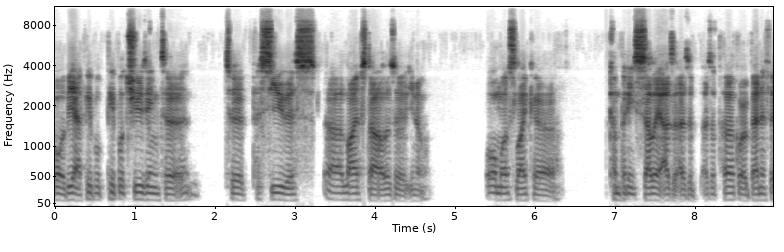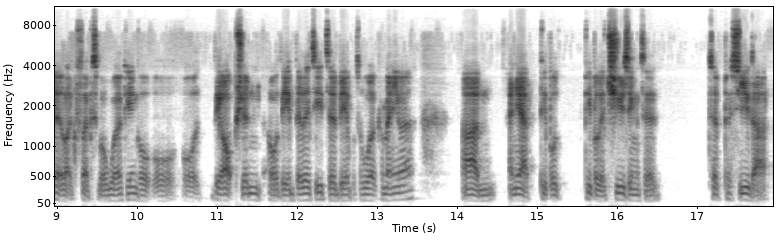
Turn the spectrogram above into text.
or yeah, people people choosing to to pursue this uh, lifestyle as a you know almost like a companies sell it as a, as a as a perk or a benefit, like flexible working or, or or the option or the ability to be able to work from anywhere. Um, and yeah, people people are choosing to to pursue that.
